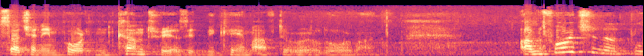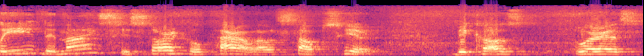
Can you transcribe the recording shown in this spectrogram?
such an important country as it became after World War I. Unfortunately, the nice historical parallel stops here because whereas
